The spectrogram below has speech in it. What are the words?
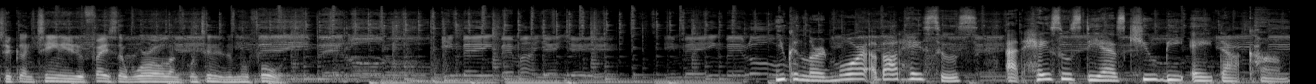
to continue to face the world and continue to move forward. You can learn more about Jesus at JesusDiazQBA.com.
